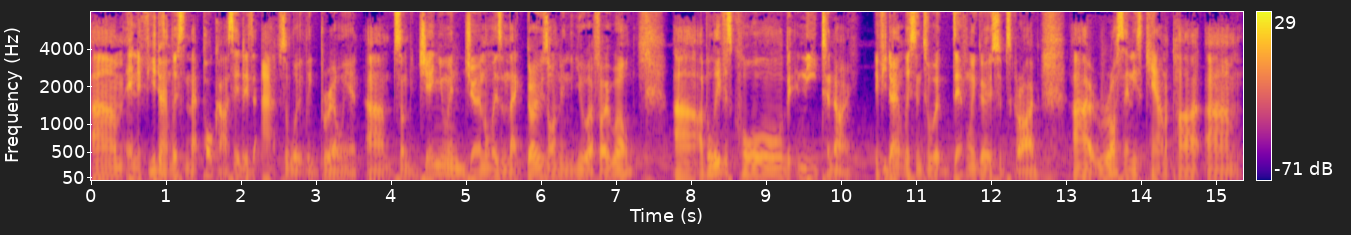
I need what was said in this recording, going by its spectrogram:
Um, and if you don't listen to that podcast, it is absolutely brilliant. Um, some genuine journalism that goes on in the UFO world. Uh, I believe it's called Need to Know. If you don't listen to it, definitely go subscribe. Uh, Ross and his counterpart um,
